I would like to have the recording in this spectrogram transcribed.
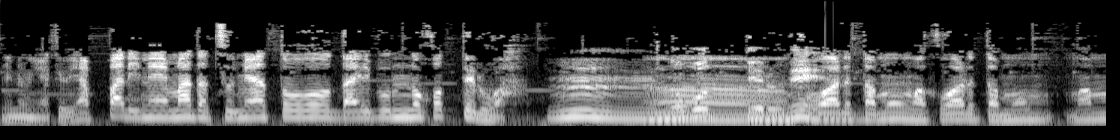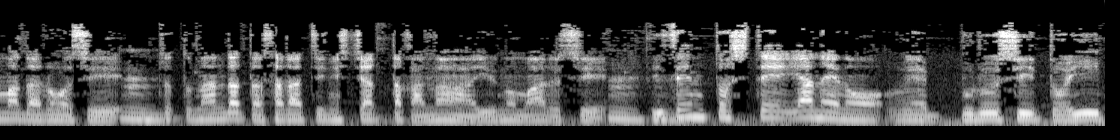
見るんやけど、やっぱりね、まだ爪痕だいぶ残ってるわ。うん。残ってるね。うん壊れたもんは壊れたもん、まんまだろうし、うんちょっとなんだったら更地にしちゃったかな、いうのもあるし、うん依然として屋根の上、ブルーシートいっ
